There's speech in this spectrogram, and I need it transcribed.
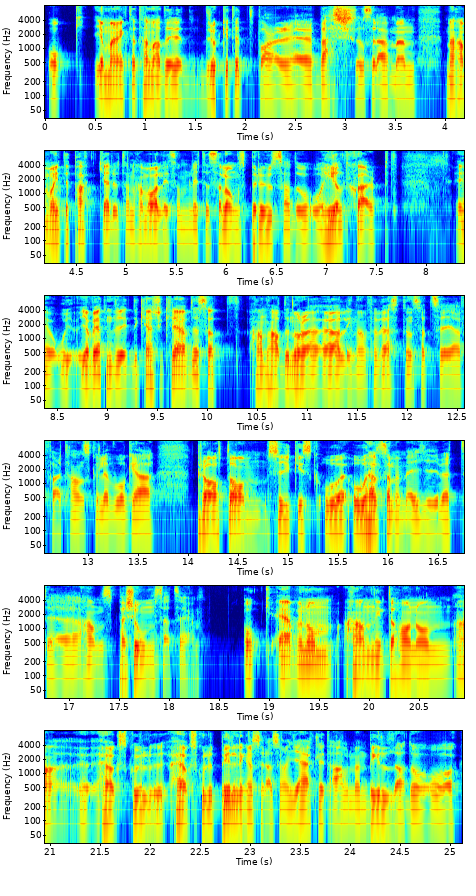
Och jag märkte att han hade druckit ett par bärs och sådär men, men han var inte packad utan han var liksom lite salongsberusad och, och helt skärpt. Eh, och jag vet inte, det, det kanske krävdes att han hade några öl innanför västen så att säga för att han skulle våga prata om psykisk ohälsa med mig givet eh, hans person så att säga. Och även om han inte har någon högskol, högskoleutbildning och sådär så är han jäkligt allmänbildad och, och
